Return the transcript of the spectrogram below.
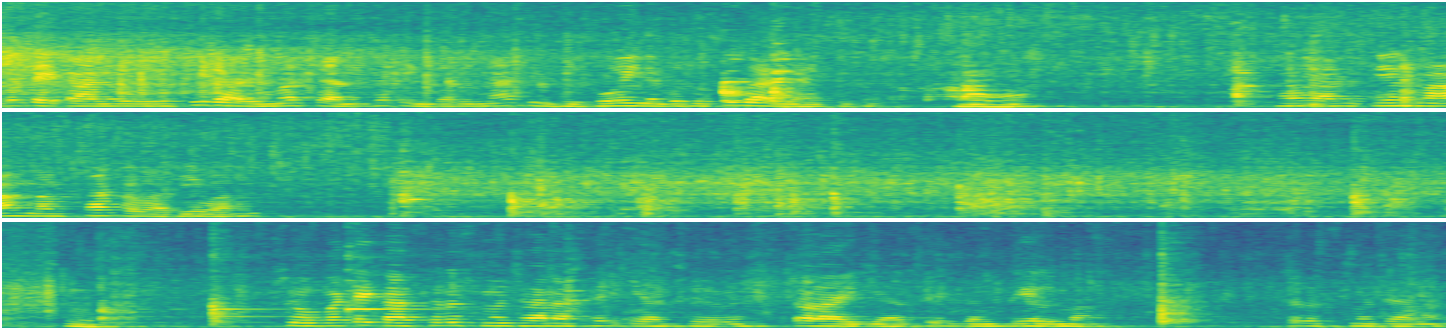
બટેકા ને બધું સુધારી મરચાંની કટિંગ કરી નાખી દીધું ધોઈને બધું સુધારી નાખી દીધું. હા. હા હવે આને તેલમાં આમ નામ સાકરવા દેવાનું. જો બટેકા સરસ મજાના થઈ ગયા છે હવે તળાઈ ગયા છે એકદમ તેલમાં. સરસ મજાના.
